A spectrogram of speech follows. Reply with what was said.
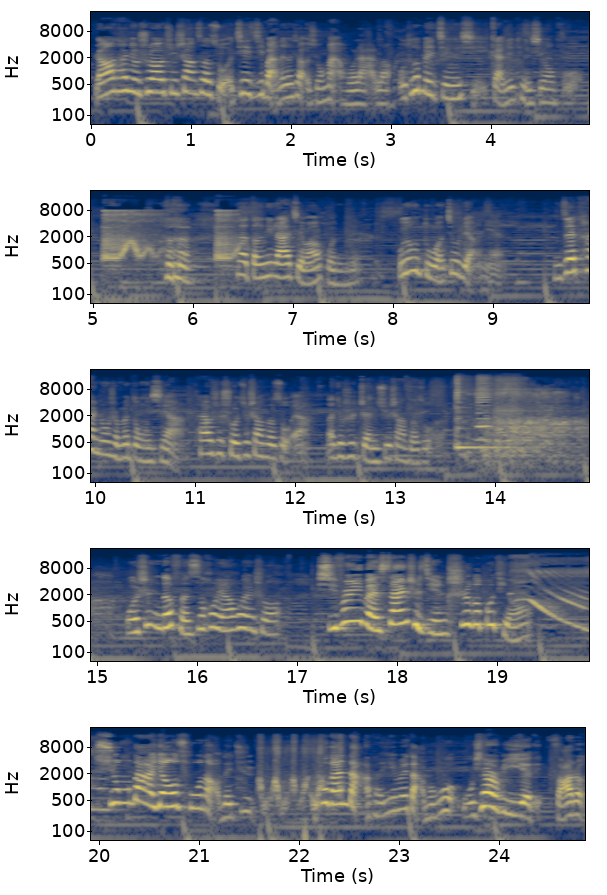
然后他就说要去上厕所，借机把那个小熊买回来了，我特别惊喜，感觉挺幸福。那等你俩结完婚的，不用多，就两年。你在看中什么东西啊？他要是说去上厕所呀，那就是真去上厕所了。我是你的粉丝后援会，说媳妇儿一百三十斤，吃个不停，胸大腰粗脑袋巨，不敢打他，因为打不过，武校毕业的咋整？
